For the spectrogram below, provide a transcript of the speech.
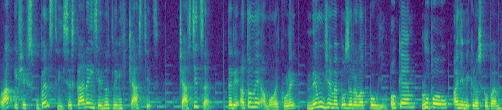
Látky všech skupenství se skládají z jednotlivých částic. Částice, tedy atomy a molekuly, nemůžeme pozorovat pouhým okem, lupou ani mikroskopem.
